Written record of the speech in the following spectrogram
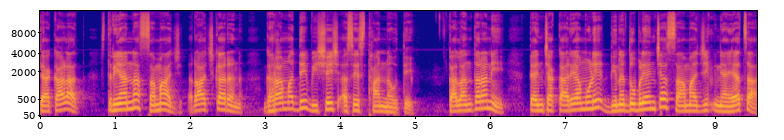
त्या काळात स्त्रियांना समाज राजकारण घरामध्ये विशेष असे स्थान नव्हते. कालांतराने त्यांच्या कार्यामुळे दिनदुबळ्यांच्या सामाजिक न्यायाचा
